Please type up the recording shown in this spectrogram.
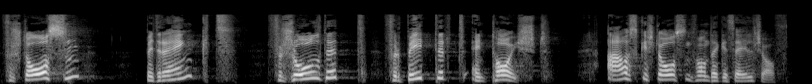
Verstoßen, bedrängt, verschuldet, verbittert, enttäuscht, ausgestoßen von der Gesellschaft.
